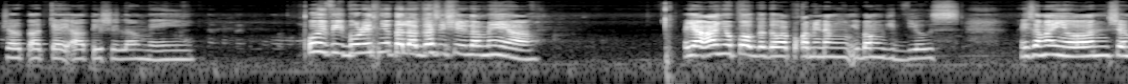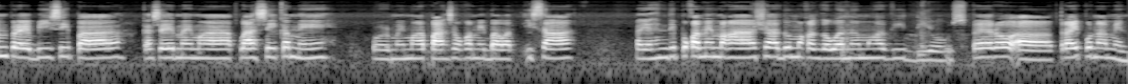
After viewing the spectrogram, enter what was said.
Shout out kay ate Sheila May. Hoy, favorite niyo talaga si Sheila May ah. Hayaan nyo po, gagawa po kami ng ibang videos. Ay sa ngayon, syempre, busy pa. Kasi may mga klase kami. Or may mga pasok kami bawat isa. Kaya hindi po kami masyado makagawa ng mga videos. Pero, ah, try po namin.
